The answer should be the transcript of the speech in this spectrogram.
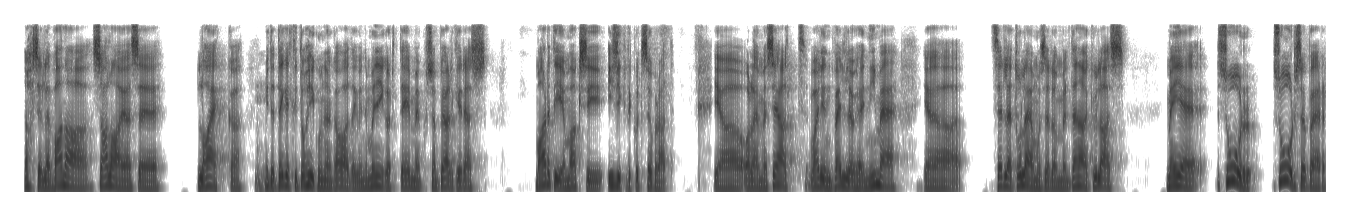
noh, selle vana salajase laeka mm. -hmm. mida tegelikult ei tohi kunagi avada, kui me mõnikord teeme, kus on pealkirjas. Mardi ja Maxi isiklikud sõbrad ja oleme sealt valinud välja ühe nime ja selle tulemusel on meil täna külas meie suur, suur sõber.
